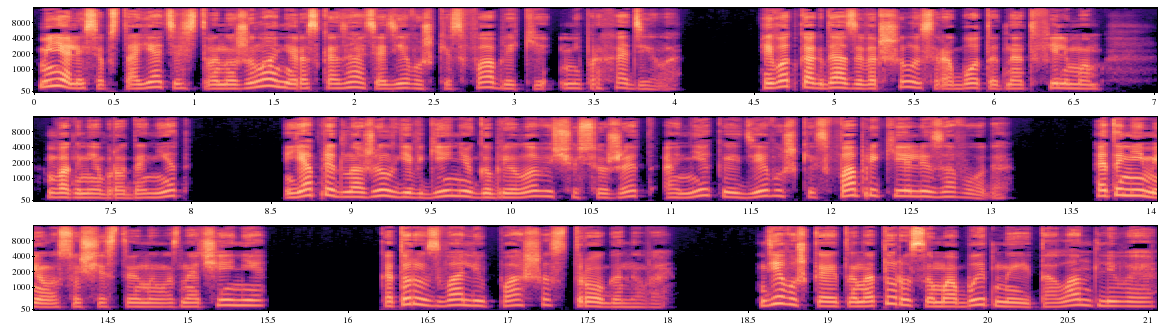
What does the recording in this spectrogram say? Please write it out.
менялись обстоятельства, но желание рассказать о девушке с фабрики не проходило. И вот когда завершилась работа над фильмом «В огне брода нет», я предложил Евгению Габриловичу сюжет о некой девушке с фабрики или завода. Это не имело существенного значения, которую звали Паша Строганова. Девушка эта натура самобытная и талантливая,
